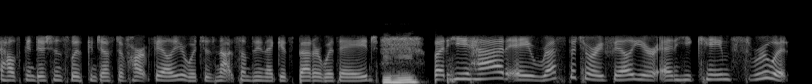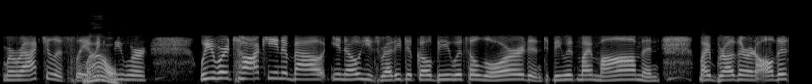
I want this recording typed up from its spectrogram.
health conditions with congestive heart failure, which is not something that gets better with age. hmm But he had a respiratory failure, and he came through it miraculously. I Wow. mean, we were we were talking about, you know, he's ready to go be with the Lord and to be with my mom and my brother and all this.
